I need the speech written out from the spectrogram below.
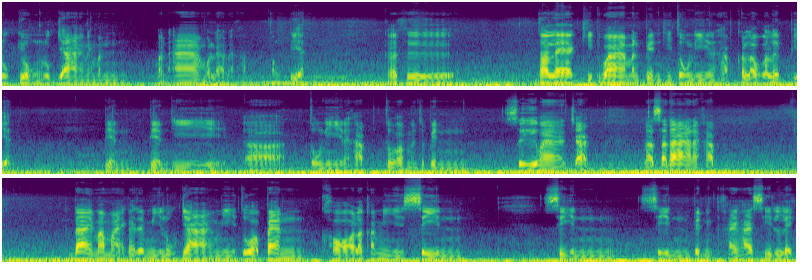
ลูกยงลูกยางเนี่ยมันมันอ้าหมดแล้วนะครับ ต้องเปลี่ยนก็คือ ตอนแรกคิดว่ามันเป็นที่ตรงนี้นะครับ ก็เราก็เลยเปลี่ยนเปลี่ยนเปลี่ยนที่ตรงนี้นะครับ ตัวมันจะเป็นซื้อมาจาก Lazada นะครับ ได้มาใหม่ก็จะมีลูกยาง มีตัวแป้นคอ แล้วก็มีซีนซีนซีนเป็นคล้ายๆซีนเหล็ก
